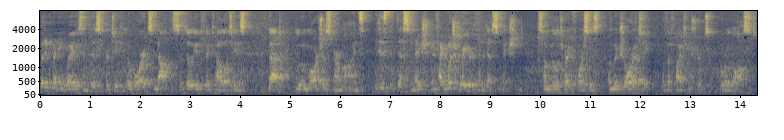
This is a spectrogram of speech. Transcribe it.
But in many ways, in this particular war, it's not the civilian fatalities that loom largest in our minds. It is the decimation, in fact, much greater than decimation. Some military forces, a majority of the fighting troops who were lost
